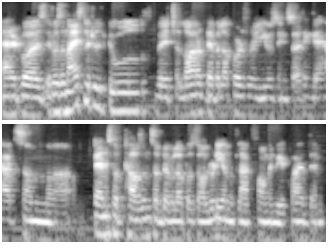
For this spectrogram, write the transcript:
and it was it was a nice little tool which a lot of developers were using. So I think they had some uh, tens of thousands of developers already on the platform when we acquired them,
